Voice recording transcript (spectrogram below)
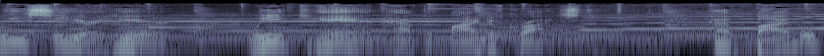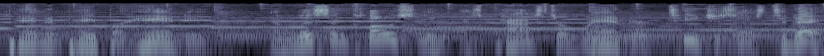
we see or hear, we can have the mind of Christ. Have Bible, pen, and paper handy and listen closely as Pastor Rander teaches us today.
